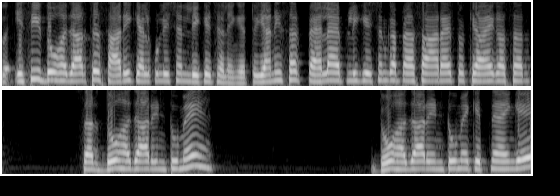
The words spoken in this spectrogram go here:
तो इसी 2000 से सारी कैलकुलेशन लेके चलेंगे। तो यानी सर, पहला एप्लीकेशन का पैसा आ रहा है तो क्या आएगा सर? सर 2000 इंटू में 2000 इंटू में कितने आएँगे?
